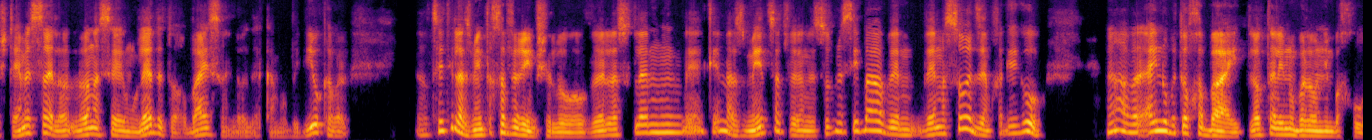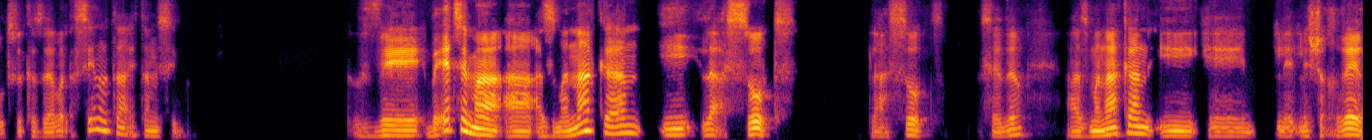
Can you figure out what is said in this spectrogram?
12? לא, לא נעשה יום הולדת או 14, אני לא יודע כמה בדיוק, אבל רציתי להזמין את החברים שלו ולעשות להם, אה, כן, להזמין קצת ולעשות מסיבה, והם, והם עשו את זה, הם חגגו. לא, אבל היינו בתוך הבית, לא תלינו בלונים בחוץ וכזה, אבל עשינו את המסיבה. ובעצם ההזמנה כאן היא לעשות, לעשות, בסדר? ההזמנה כאן היא אה, לשחרר,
